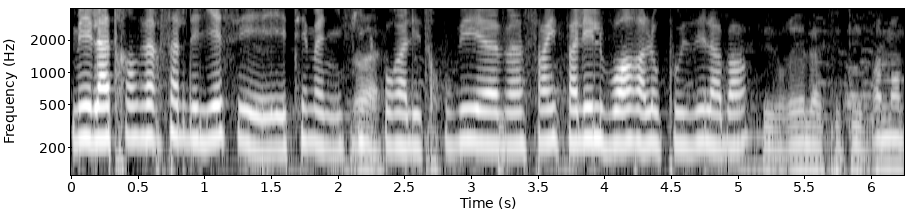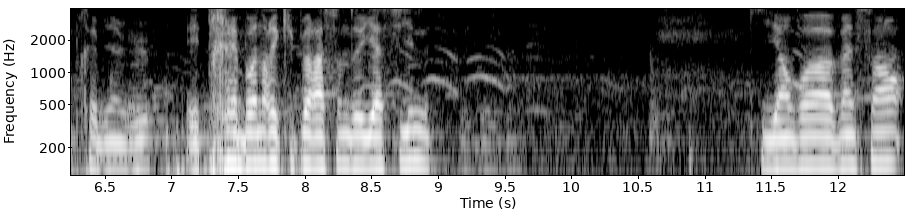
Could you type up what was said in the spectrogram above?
Mais la transversale d'Eliès était magnifique Ouais. pour aller trouver euh, Vincent. Il fallait le voir à l'opposé là-bas. C'est vrai, là c'était vraiment très bien vu. Et très bonne récupération de Yacine. Qui envoie Vincent.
